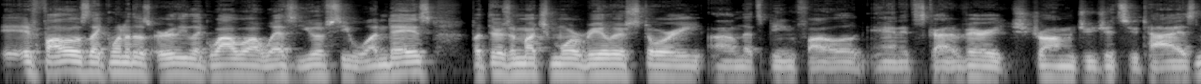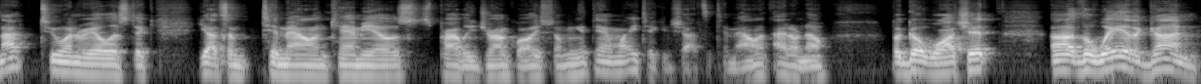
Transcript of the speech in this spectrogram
it follows like one of those early like Wild Wild West UFC one days, but there's a much more realer story um, that's being followed, and it's got a very strong jujitsu ties. Not too unrealistic. You got some Tim Allen cameos. He's probably drunk while he's filming it. Damn, why are you taking shots at Tim Allen? I don't know, but go watch it. Uh, the Way of the Gun.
